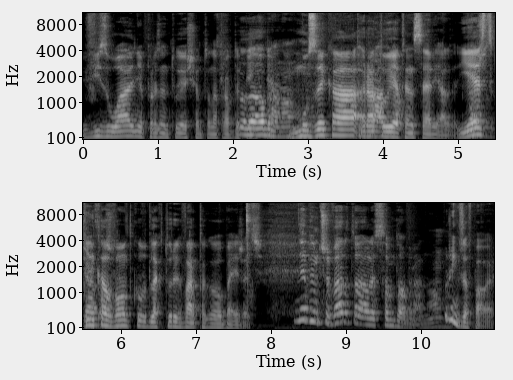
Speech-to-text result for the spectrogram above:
wizualnie prezentuje się to naprawdę No pięknie. dobra, no. Muzyka To ratuje prawda. ten serial. Jest kilka się. wątków, dla których warto go obejrzeć. Nie wiem czy warto, ale są dobra, no. Rings of Power.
